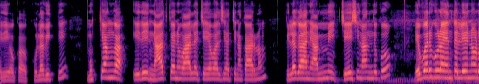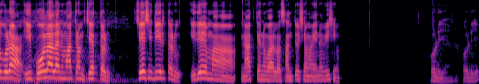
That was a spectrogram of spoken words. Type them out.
ఇది ఒక కుల వ్యక్తి. ముఖ్యంగా ఇది నాత్కని వాళ్ళే చేయవలసి వచ్చిన కారణం. పిల్లగాని అమ్మి చేసినందుకు ఎవరు కూడా ఎంత లేనోడు కూడా ఈ పోలాలని మాత్రం చేస్తాడు చేసి తీరుతాడు. ఇదే మా నాత్కని వాళ్ళ సంతోషమైన విషయం. హోల్డ్ చేయండి హోల్డ్ చేయి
